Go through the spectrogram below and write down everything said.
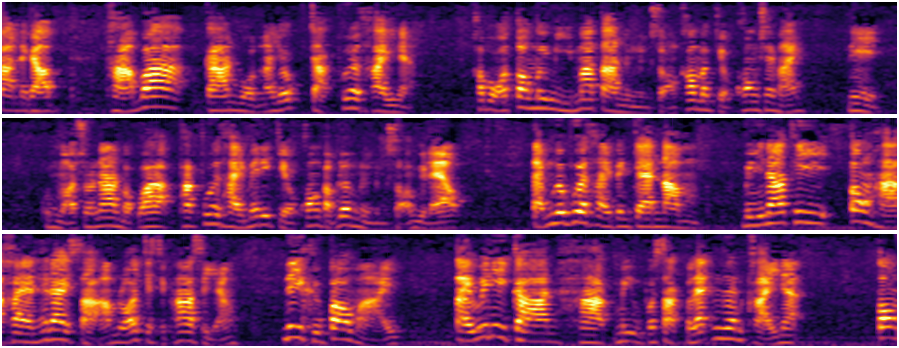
าษณ์นะครับ ถามว่าการโหวตนายกจากเพื่อไทยเนี่ยเขาบอกว่าต้องไม่มีมาตรา1นึเข้ามาเกี่ยวข้องใช่ไหมนี่ คุณหมอชลนานบอกว่าพักเพื่อไทยไม่ได้เกี่ยวข้องกับเรื่อง1นึอยู่แล้ว แต่เมื่อเพื่อไทยเป็นแกนนำมีหน้าที่ต้องหาคะแนนให้ได้ 375 เสียง นี่คือเป้าหมาย แต่วิธีการหากมีอุปสรรคและเงื่อนไขเนี่ยต้อง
